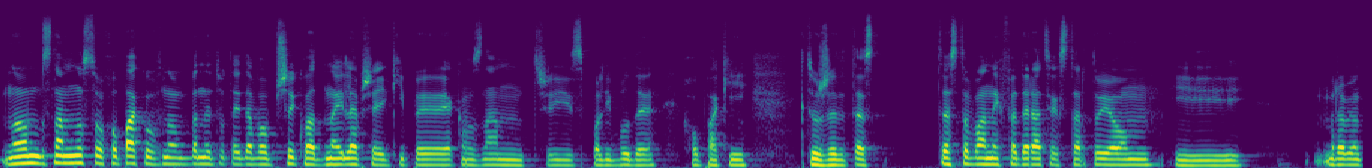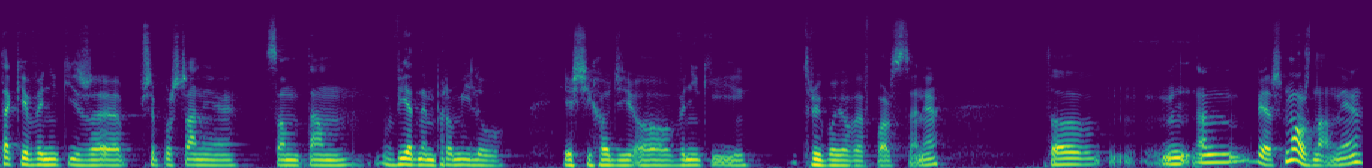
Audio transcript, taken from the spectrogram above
No, znam mnóstwo chłopaków, no, będę tutaj dawał przykład najlepszej ekipy, jaką znam, czyli z Polibudy, chłopaki, którzy test, testowanych federacjach startują i robią takie wyniki, że przypuszczanie są tam w jednym promilu, jeśli chodzi o wyniki trójbojowe w Polsce, nie? To no, wiesz, można, nie?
